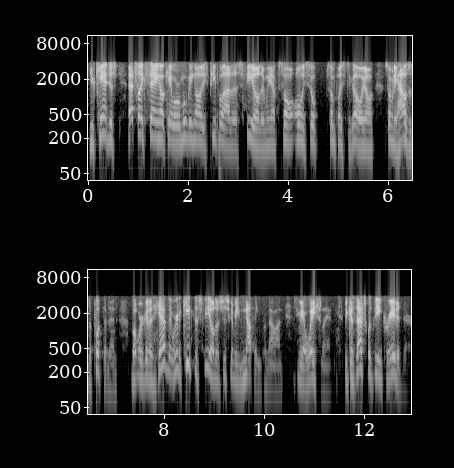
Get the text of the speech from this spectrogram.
you, can't just. That's like saying, okay, well, we're moving all these people out of this field, and we have so only so some place to go. You know, so many houses to put them in. But we're going to have. We're going to keep this field. It's just going to be nothing from now on. It's going to be a wasteland because that's what's being created there.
